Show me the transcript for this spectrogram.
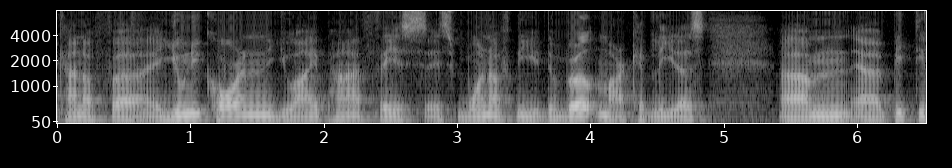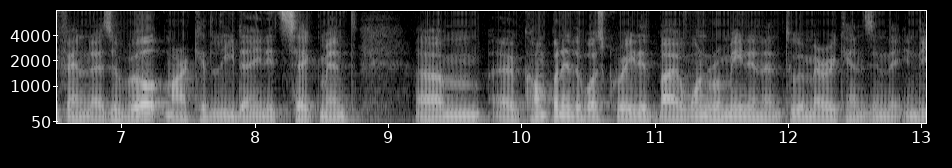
kind of uh, a unicorn. UiPath is, is one of the, the world market leaders. Um, uh, Bitdefender is a world market leader in its segment. Um, a company that was created by one Romanian and two Americans in the, in the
